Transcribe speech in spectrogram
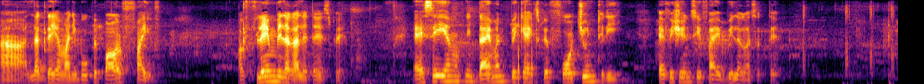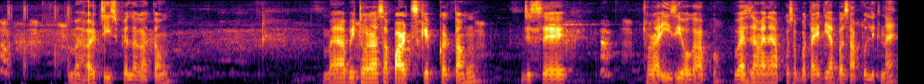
हाँ लग गई हमारी बो पे पावर फाइव और फ्लेम भी लगा लेते हैं इस पर ऐसे ही हम अपनी डायमंड पिक एक्स पे फॉर्चून थ्री एफिशिएंसी फाइव भी लगा सकते हैं. तो मैं हर चीज़ पे लगाता हूँ. मैं अभी थोड़ा सा पार्ट स्किप करता हूँ जिससे थोड़ा इजी होगा आपको। वैसे मैंने आपको सब बता ही दिया बस आपको लिखना है।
